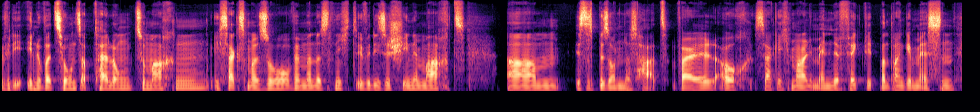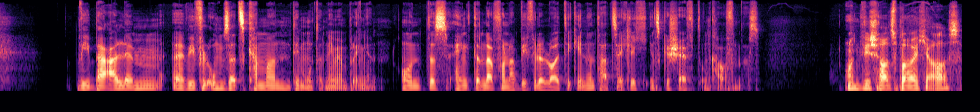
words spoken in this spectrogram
über die Innovationsabteilung zu machen. Ich sag's mal so, wenn man das nicht über diese Schiene macht, ähm, ist es besonders hart, weil auch, sag ich mal, im Endeffekt wird man daran gemessen, wie bei allem, äh, wie viel Umsatz kann man dem Unternehmen bringen. Und das hängt dann davon ab, wie viele Leute gehen dann tatsächlich ins Geschäft und kaufen das. Und wie schaut es bei euch aus?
